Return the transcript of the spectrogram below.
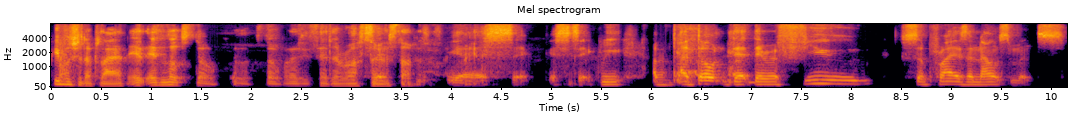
people should apply it. It, looks dope. It looks dope. And as you said, the roster and stuff. Is, yeah, it's sick. It's sick. We, I, I don't. There, there are a few surprise announcements.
